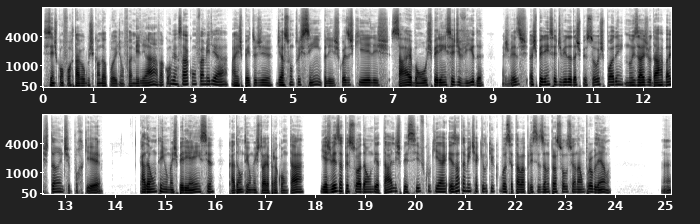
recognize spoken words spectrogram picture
se sente confortável buscando apoio de um familiar, vá conversar com um familiar a respeito de, de assuntos simples, coisas que eles saibam, ou experiência de vida. Às vezes, a experiência de vida das pessoas podem nos ajudar bastante, porque cada um tem uma experiência, cada um tem uma história para contar, e às vezes a pessoa dá um detalhe específico que é exatamente aquilo que você estava precisando para solucionar um problema. Né?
